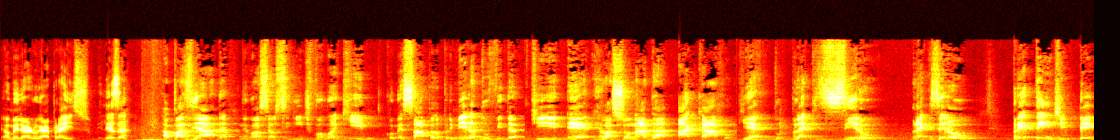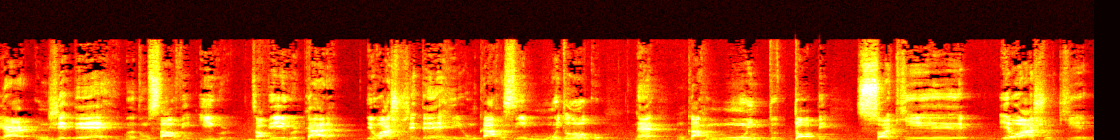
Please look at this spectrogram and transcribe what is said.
é o melhor lugar para isso, beleza? Rapaziada, o negócio é o seguinte, vamos aqui começar pela primeira dúvida que é relacionada a carro, que é do Black Zero. Black Zero pretende pegar um GTR? Manda um salve, Igor. Salve Igor. Cara, eu acho o GTR um carro assim muito louco, né? Um carro muito top. Só que eu acho que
